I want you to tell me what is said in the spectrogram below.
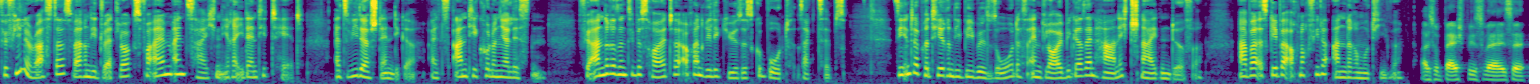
Für viele Rastas waren die Dreadlocks vor allem ein Zeichen ihrer Identität, als Widerständige, als Antikolonialisten. Für andere sind sie bis heute auch ein religiöses Gebot, sagt Zips. Sie interpretieren die Bibel so, dass ein Gläubiger sein Haar nicht schneiden dürfe. Aber es gebe auch noch viele andere Motive. Also beispielsweise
